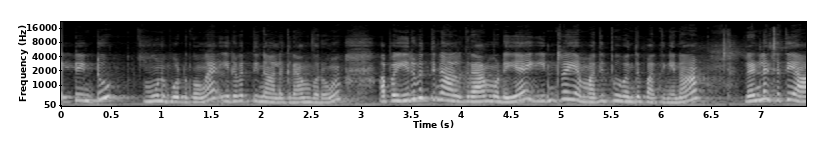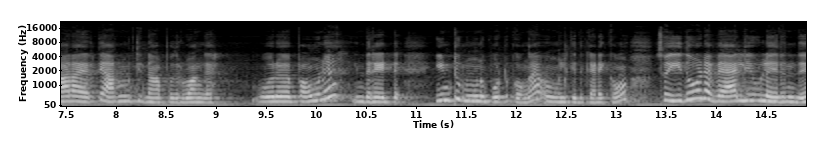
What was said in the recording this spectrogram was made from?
எட்டு இன்ட்டு மூணு போட்டுக்கோங்க. இருபத்தி நாலு கிராம் வரும். அப்போ இருபத்தி நாலு கிராமுடைய இன்றைய மதிப்பு வந்து பார்த்திங்கன்னா ரெண்டு லட்சத்தி ஆறாயிரத்தி அறநூற்றி நாற்பது ரூபாங்க. ஒரு பவுனு இந்த ரேட்டு இன்ட்டு மூணு போட்டுக்கோங்க உங்களுக்கு இது கிடைக்கும். ஸோ இதோட வேல்யூவில் இருந்து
